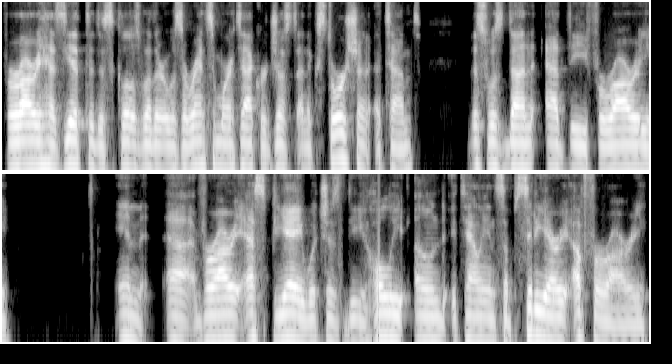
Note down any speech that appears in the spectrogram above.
Ferrari has yet to disclose whether it was a ransomware attack or just an extortion attempt. This was done at the Ferrari in uh, Ferrari SPA, which is the wholly owned Italian subsidiary of Ferrari,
